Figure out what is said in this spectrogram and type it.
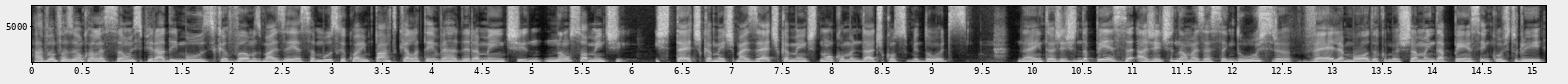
Ah, vamos fazer uma coleção inspirada em música, vamos, mas aí essa música, qual é o impacto que ela tem verdadeiramente, não somente esteticamente, mas eticamente numa comunidade de consumidores? Né? Então a gente ainda pensa, a gente não, mas essa indústria velha, moda, como eu chamo, ainda pensa em construir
